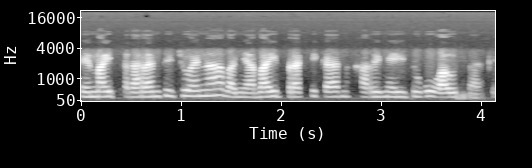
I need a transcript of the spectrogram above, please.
emaitza garrantzitsuena, baina bai praktikan jarri nahi ditugu gauzak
